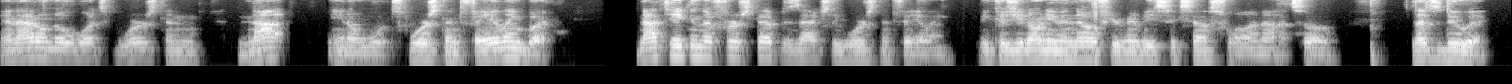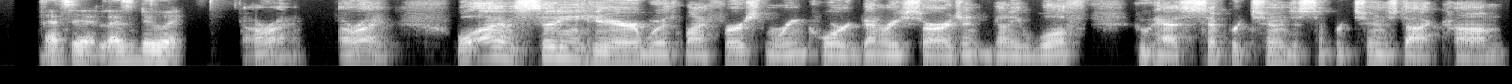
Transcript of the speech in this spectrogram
And I don't know what's worse than not, you know, what's worse than failing, but not taking the first step is actually worse than failing because you don't even know if you're going to be successful or not. So let's do it. That's it. Let's do it. All right. All right. Well, I am sitting here with my first Marine Corps Gunnery Sergeant, Gunny Wolf, who has Semper Tunes at sempertunes.com.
